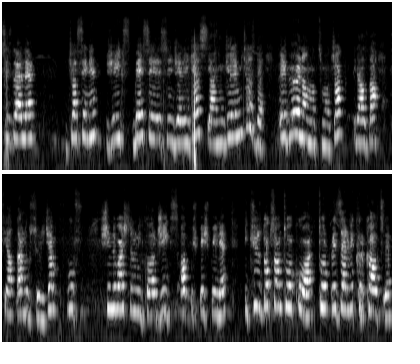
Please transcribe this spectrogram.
sizlerle Case'nin JX-B serisini inceleyeceğiz. Yani incelemeyeceğiz de böyle bir ön anlatım olacak. Biraz da fiyatlarını söyleyeceğim. Bu Şimdi başlayalım ilk olarak JX65B ile 290 torku var. Tork rezervi 46.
